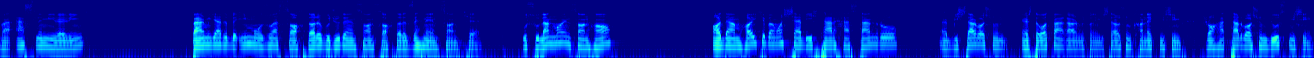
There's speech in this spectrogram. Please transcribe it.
و اصل mirroring برمیگرده به این موضوع از ساختار وجود انسان ساختار ذهن انسان که اصولا ما انسان ها آدم هایی که به ما شبیه تر هستند رو بیشتر باشون ارتباط برقرار می‌کنیم بیشتر باشون connect میشیم راحت تر باشون دوست میشیم.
